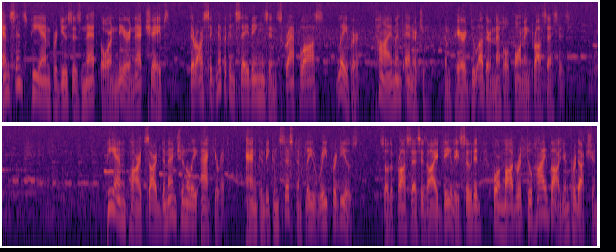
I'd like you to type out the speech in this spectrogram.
And since PM produces net or near net shapes, there are significant savings in scrap loss, labor, time, and energy compared to other metal forming processes. PM parts are dimensionally accurate and can be consistently reproduced so the process is ideally suited for moderate to high volume production.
